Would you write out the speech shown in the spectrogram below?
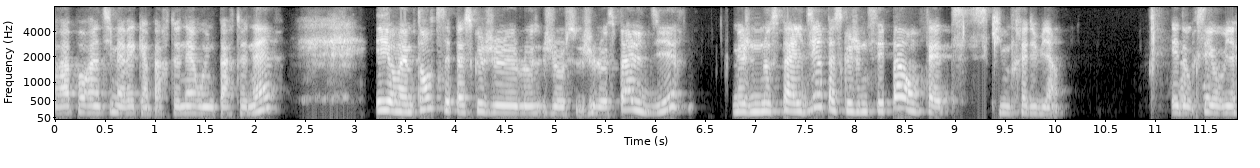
rapport intime avec un partenaire ou une partenaire. Et en même temps, c'est parce que je, je, je n'ose pas le dire, mais je n'ose pas le dire parce que je ne sais pas en fait ce qui me ferait du bien. Et donc, c'est obvious.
